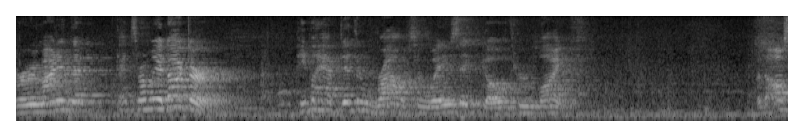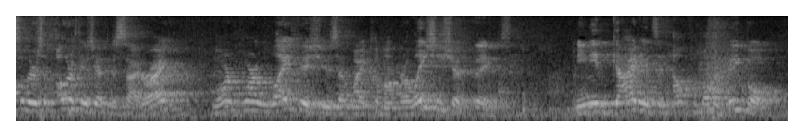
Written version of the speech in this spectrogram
we're reminded that that's normally a doctor. People have different routes and ways they go through life. But also, there's other things you have to decide, right? More important life issues that might come up, relationship things. And you need guidance and help from other people.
